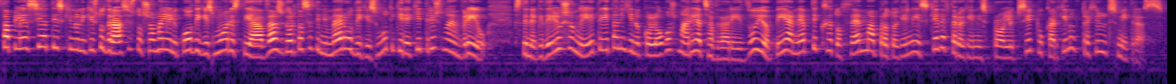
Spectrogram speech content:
Στα πλαίσια της κοινωνικής του δράσης, το Σώμα Ελληνικού Οδηγισμού Αρεστιάδας γιόρτασε την ημέρα οδηγισμού την Κυριακή 3 Νοεμβρίου. Στην εκδήλωση, ομιλήτρια ήταν η γυναικολόγος Μαρία Τσαβδαρίδου, η οποία ανέπτυξε το θέμα πρωτογενής και δευτερογενής πρόληψη του καρκίνου του τραχύλου της μήτρας.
